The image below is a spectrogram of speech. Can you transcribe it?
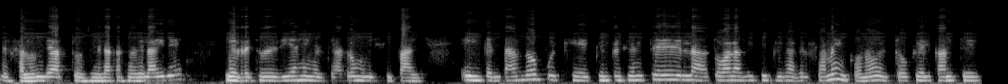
el, Salón de Actos de la Casa del Aire y el resto de días en el Teatro Municipal. E intentando pues que estén presentes todas las disciplinas del flamenco, ¿no? El toque, el cante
